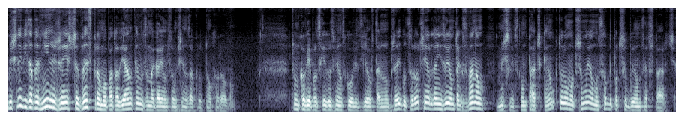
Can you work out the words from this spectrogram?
Myśliwi zapewnili, że jeszcze wesprą opatowiankę zmagającą się z okrutną chorobą. Członkowie Polskiego Związku Łowieckiego w Tarnobrzegu corocznie organizują tak zwaną myśliwską paczkę, którą otrzymują osoby potrzebujące wsparcia.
